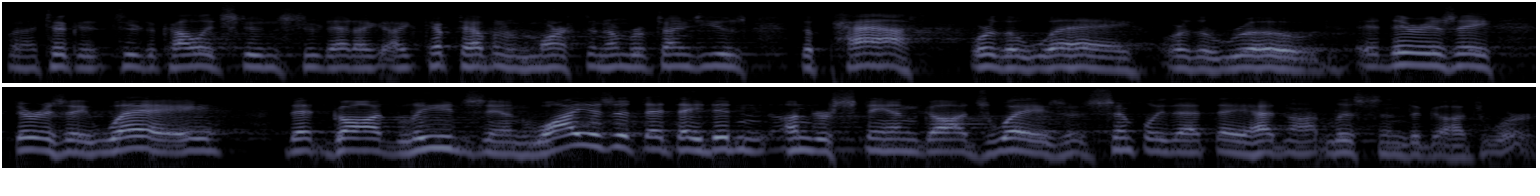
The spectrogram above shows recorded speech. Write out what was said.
when I took it through the college students through that, I, I kept having them marked the number of times. You use the path or the way or the road. There is a, there is a way that God leads in. Why is it that they didn't understand God's ways? It's simply that they had not listened to God's word.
